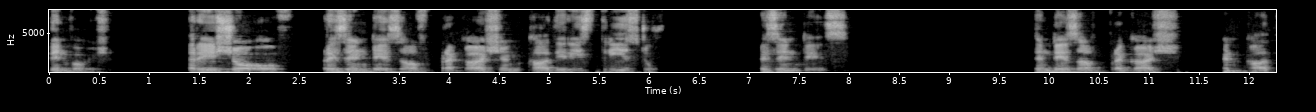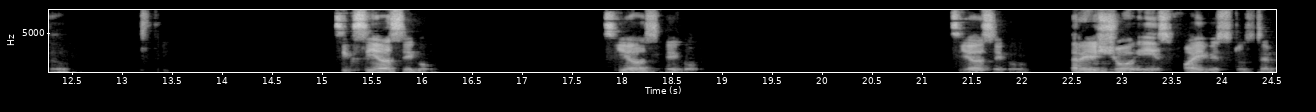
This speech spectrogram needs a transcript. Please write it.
The information. The ratio of present days of Prakash and Kadir is 3 is to 4. Present days. Present days of Prakash and Kadir is 3. Six years ago. Six years ago. Six years ago. The ratio is 5 is to 7.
